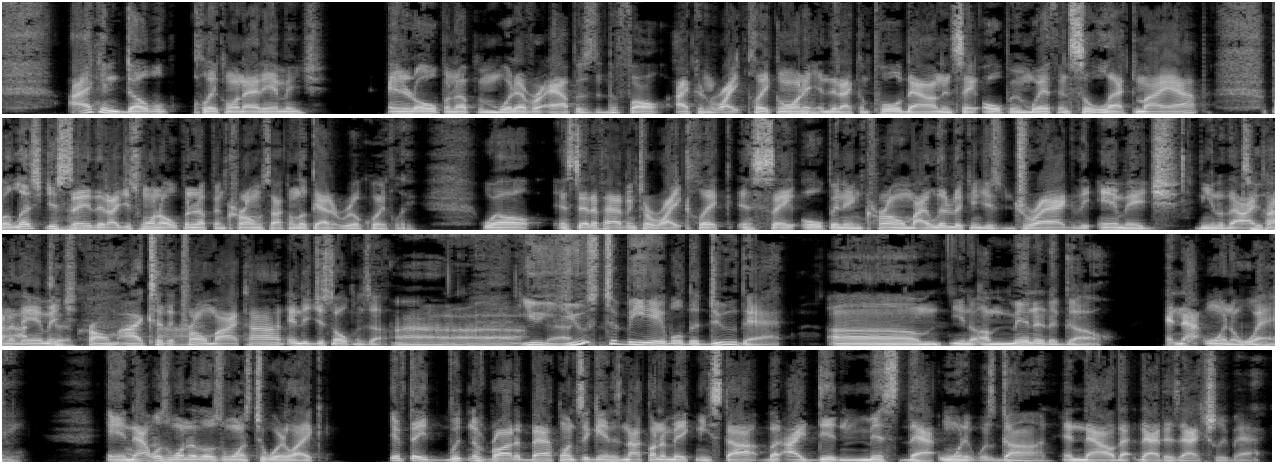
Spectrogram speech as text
I can double click on that image and it'll open up in whatever app is the default. I can right click on it and then I can pull down and say open with and select my app. But let's just say that I just want to open it up in Chrome so I can look at it real quickly. Well, instead of having to right click and say open in Chrome, I literally can just drag the image, you know, the To icon the- of the image the Chrome icon. to the Chrome icon and it just opens up. Uh, You used to be able to do that, um, you know, a minute ago and that went away. And that was one of those ones to where like, if they wouldn't have brought it back once again, it's not going to make me stop, but I did miss that when it was gone. And now that that is actually back.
